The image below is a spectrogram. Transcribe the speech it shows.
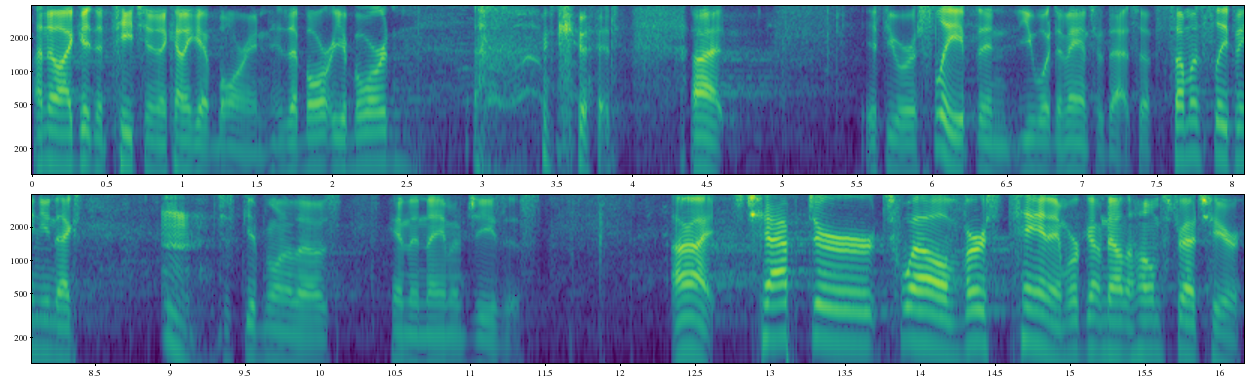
I know I get into teaching and I kind of get boring. Is that bored? You bored? good. All right. If you were asleep, then you wouldn't have answered that. So if someone's sleeping you next, just give one of those in the name of Jesus. All right, chapter 12, verse 10, and we're going down the home stretch here.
